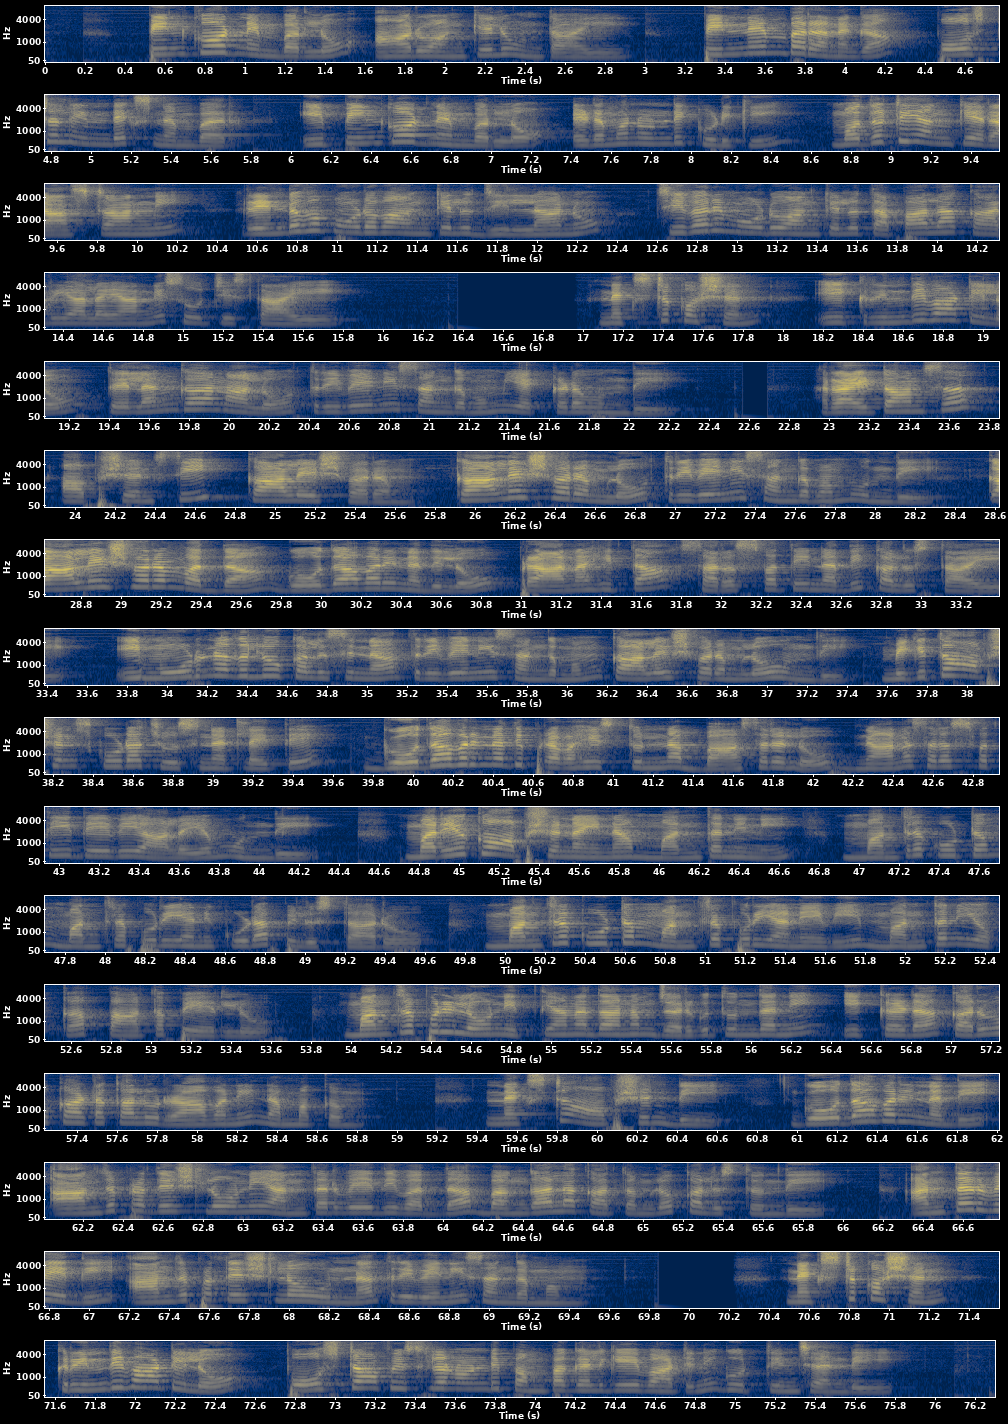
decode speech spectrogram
పిన్ కోడ్ నెంబర్లో ఆరు అంకెలు ఉంటాయి. పిన్ నెంబర్ అనగా పోస్టల్ ఇండెక్స్ నెంబర్. ఈ పిన్ కోడ్ నెంబర్లో ఎడమ నుండి కుడికి మొదటి అంకె రాష్ట్రాన్ని రెండవ మూడవ అంకెలు జిల్లాను చివరి మూడు అంకెలు తపాలా కార్యాలయాన్ని సూచిస్తాయి. Next question. ఈ క్రింది వాటిలో తెలంగాణలో త్రివేణి సంగమం ఎక్కడ ఉంది? Right answer option C Kaleshwaram. కాళేశ్వరంలో త్రివేణి సంగమం ఉంది. కాళేశ్వరం వద్ద గోదావరి నదిలో ప్రాణహిత సరస్వతి నది కలుస్తాయి. ఈ మూడు నదులు కలిసిన త్రివేణి సంగమం కాళేశ్వరంలో ఉంది. మిగతా ఆప్షన్స్ కూడా చూసినట్లయితే గోదావరి నది ప్రవహిస్తున్న బాసరలో జ్ఞాన సరస్వతీదేవి ఆలయం ఉంది. మరొక ఆప్షన్ అయిన మంతనిని మంత్రకూటం మంత్రపురి అని కూడా పిలుస్తారు. మంత్రకూటం మంత్రపురి అనేవి మంతని యొక్క పాత పేర్లు. మంత్రపురిలో నిత్యాన్నదానం జరుగుతుందని ఇక్కడ కరువు కాటకాలు రావని నమ్మకం. Next option D. గోదావరి నది ఆంధ్రప్రదేశ్లోని అంతర్వేది వద్ద బంగాళాఖాతంలో కలుస్తుంది. అంతర్వేది ఆంధ్రప్రదేశ్లో ఉన్న త్రివేణి సంగమం. Next question. క్రింది వాటిలో పోస్ట్ ఆఫీసుల నుండి పంపగలిగే వాటిని గుర్తించండి.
